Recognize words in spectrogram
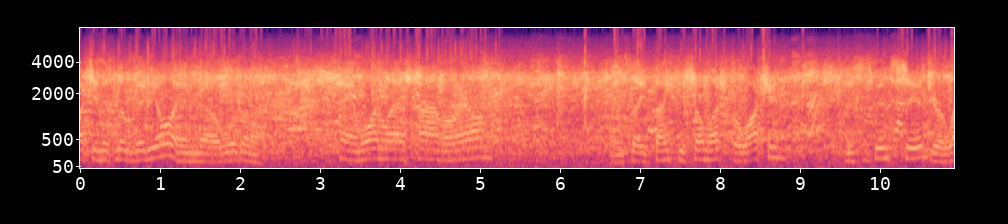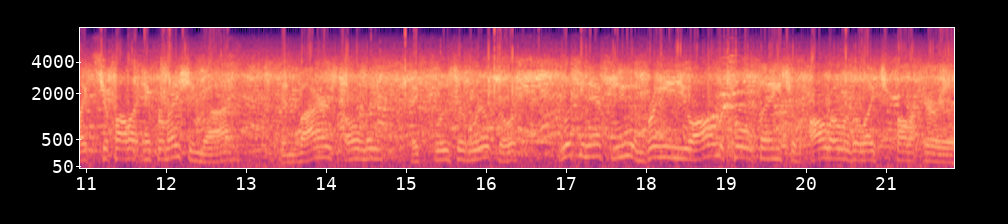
watching this little video, and uh, we're going to pan one last time around and say thank you so much for watching. This has been Sid, your Lake Chapala information guy, and buyers only exclusive realtor looking after you and bringing you all the cool things from all over the Lake Chapala area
